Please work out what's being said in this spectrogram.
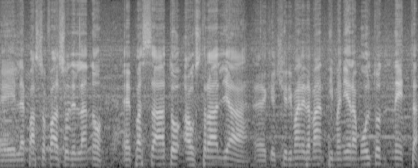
il passo falso dell'anno eh, passato, Australia eh, che ci rimane davanti in maniera molto netta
